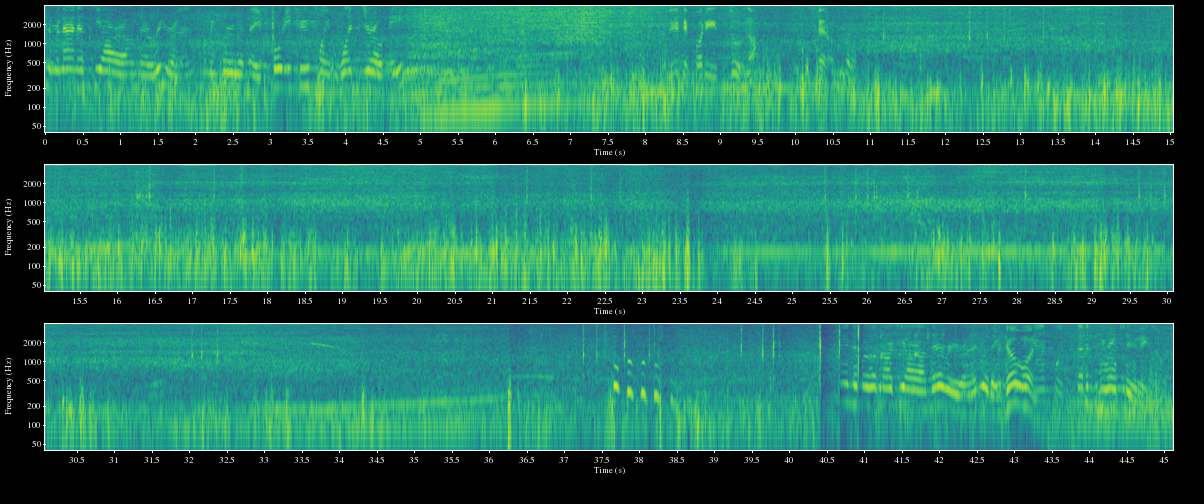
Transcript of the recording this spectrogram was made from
number 9 STR on their rerun, coming through with a 42.108. Dijiste 42, ¿no? Cero. And number 11 RTR on their rerun with a, a good one. 49.702.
